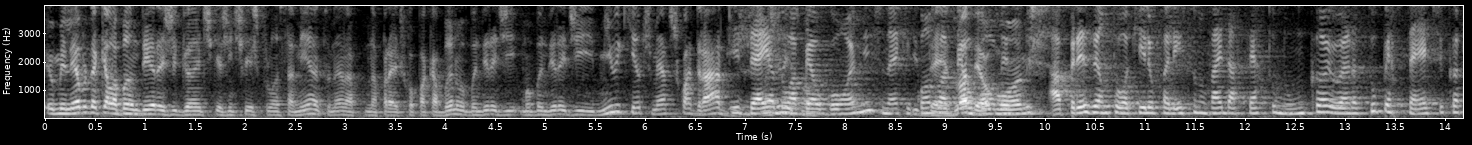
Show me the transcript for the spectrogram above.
eu me lembro daquela bandeira gigante que a gente fez pro lançamento, né, na, na praia de Copacabana, uma bandeira de uma bandeira de 1.500 metros quadrados. Ideia Imagina do Abel Gomes, né, que Ideia quando o Abel, Abel Gomes, Gomes, apresentou aquilo, eu falei isso não vai dar certo nunca. Eu era super cética,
